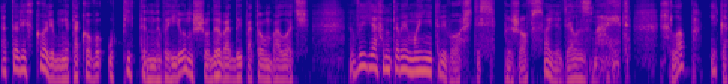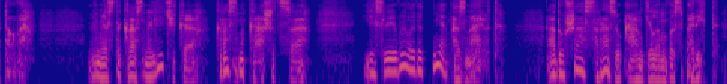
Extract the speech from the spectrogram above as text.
А то легко ли мне такого упитанного юношу до воды потом волочь? Вы, Яхонтовый мой, не тревожьтесь. Пыжов свое дело знает. Хлоп и готово. Вместо красной личика краснокашица. Если и выловят, не опознают. А душа сразу к ангелам воспарит —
